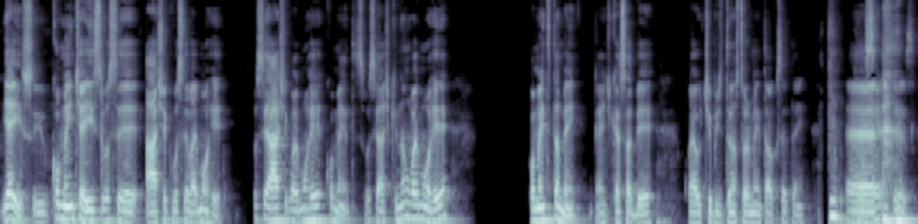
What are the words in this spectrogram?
e é isso. E comente aí se você acha que você vai morrer. Se você acha que vai morrer, comenta. Se você acha que não vai morrer, comente também. A gente quer saber qual é o tipo de transtorno mental que você tem. É, Com certeza.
